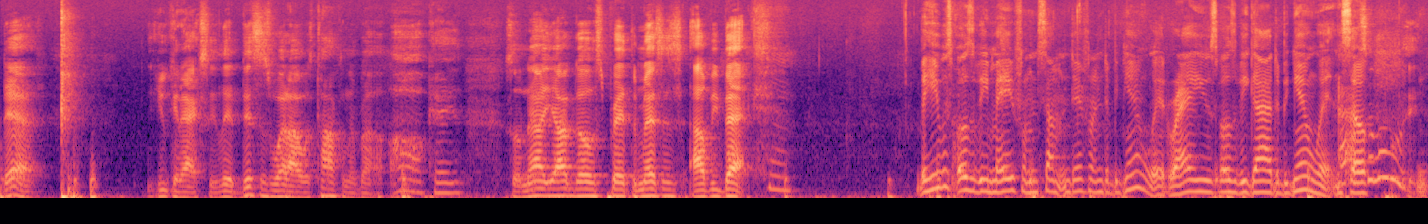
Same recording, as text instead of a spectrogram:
death, you can actually live. This is what I was talking about. Oh, okay. So now y'all go spread the message. I'll be back. Hmm. But he was supposed to be made from something different to begin with, right? He was supposed to be God to begin with, and Absolutely. so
